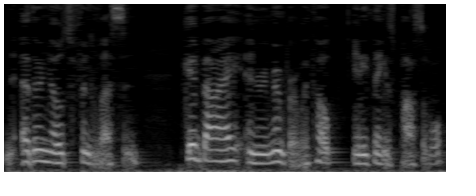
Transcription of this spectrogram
and other notes from the lesson. Goodbye, and remember, with hope, anything is possible.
